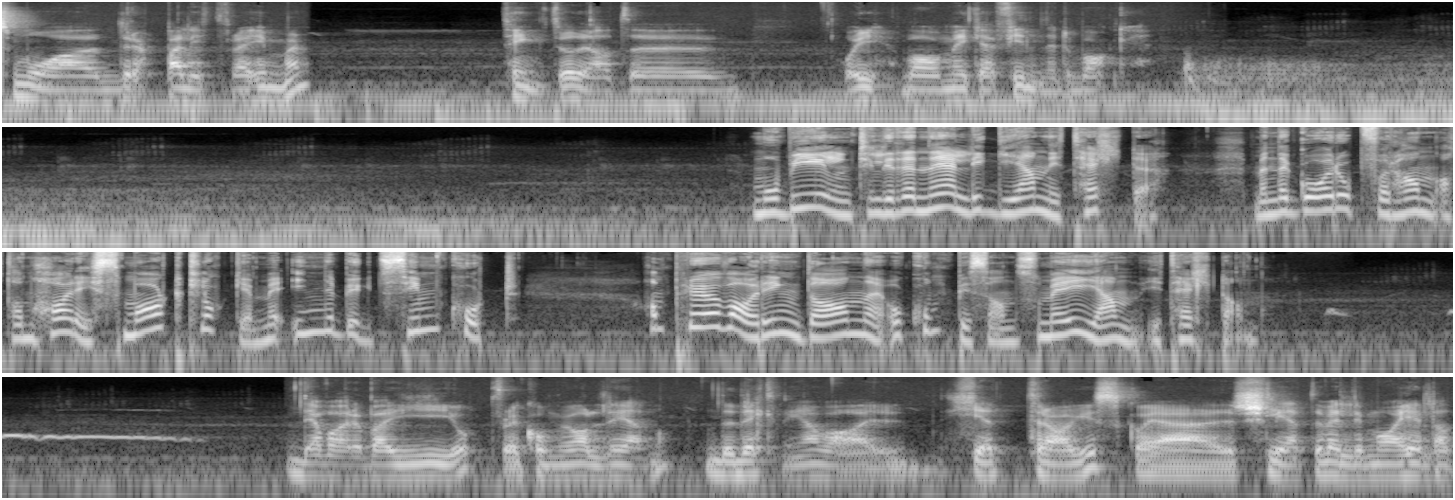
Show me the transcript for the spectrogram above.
smådryppa litt fra himmelen. Tenkte jo det at eh, Oi, hva om ikke jeg finner tilbake? Mobilen til René ligger igjen i teltet, men det går opp for han at han har ei smartklokke med innebygd SIM-kort. Han prøver å ringe Dane og kompisene som er igjen i teltene. det var å bare gi opp, for det kom jo aldri gjennom. Dekninga var helt tragisk, og jeg slet veldig med å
